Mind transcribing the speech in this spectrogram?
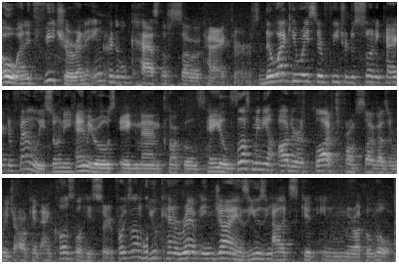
Oh, and it features an incredible cast of Sega characters. The Wacky Racer featured the Sonic character family, Sonic, Rose, Eggman, Knuckles, Tails, plus many others plucked from Sega's rich arcade and console history. For example, you can rev in Giants using Alex Kidd in Miracle World.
